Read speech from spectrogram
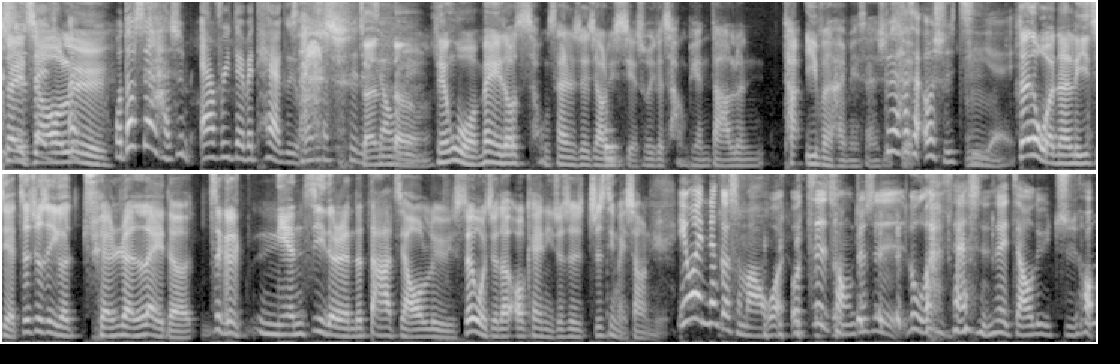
岁焦虑、哎，我到现在还是 everyday 被 tag 有三十岁的焦虑，连我妹都从三十岁焦虑写出一个长篇大论。他 even 还没三十岁，对，他才二十几耶、嗯。但是我能理解，这就是一个全人类的这个年纪的人的大焦虑，所以我觉得 OK，你就是知性美少女。因为那个什么，我 我自从就是录了三十岁焦虑之后，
